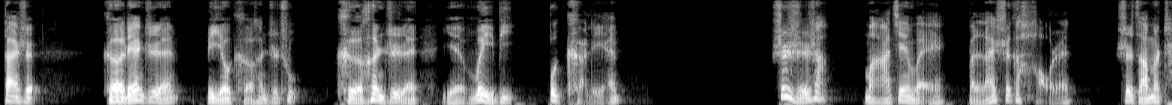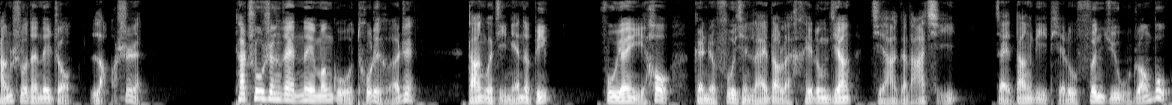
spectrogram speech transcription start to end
但是可怜之人必有可恨之处，可恨之人也未必不可怜。事实上，马建伟本来是个好人，是咱们常说的那种老实人。他出生在内蒙古图里河镇，当过几年的兵，复员以后跟着父亲来到了黑龙江加格达奇，在当地铁路分局武装部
